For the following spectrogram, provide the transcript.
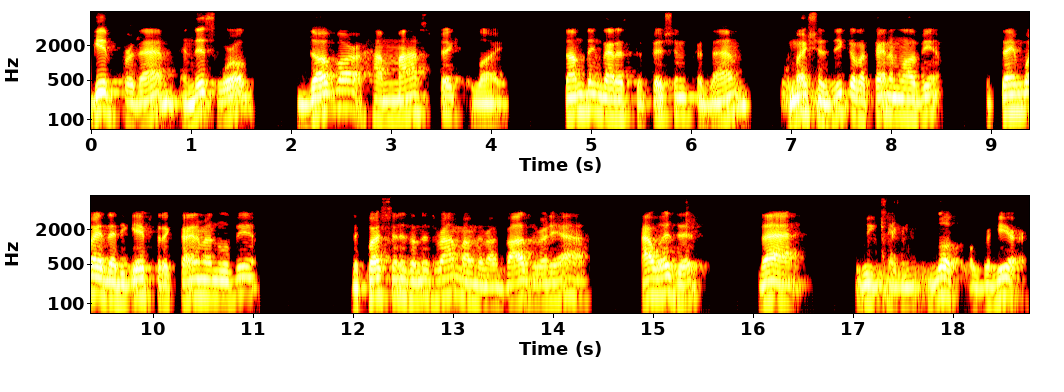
give for them in this world davar hamaspik loy, something that is sufficient for them. The same way that he gave to the Kainim and Levim. The question is on this Rambam, the Radbaz already asked, how is it that we can look over here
